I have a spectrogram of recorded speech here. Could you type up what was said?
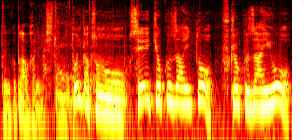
ということが分かりました。とにかくその、正極剤と不極剤を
